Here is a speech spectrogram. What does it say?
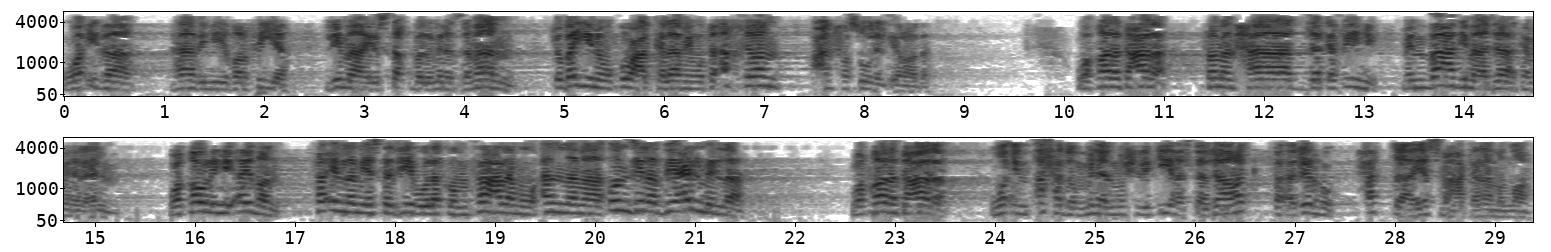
وإذا هذه ظرفية لما يستقبل من الزمان تبين وقوع الكلام متأخرا عن حصول الإرادة. وقال تعالى فمن حاجك فيه من بعد ما جاءك من العلم. وقوله أيضا فإن لم يستجيبوا لكم فاعلموا أنما أنزل بعلم الله. وقال تعالى وإن أحد من المشركين استجارك فأجره حتى يسمع كلام الله.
